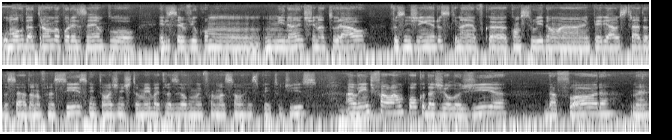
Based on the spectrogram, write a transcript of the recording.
O Morro da Tromba, por exemplo, ele serviu como um, um mirante natural para os engenheiros que na época construíram a Imperial Estrada da Serra Dona Francisca, então a gente também vai trazer alguma informação a respeito disso. Além de falar um pouco da geologia, da flora, né?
